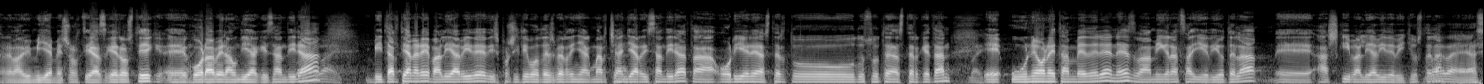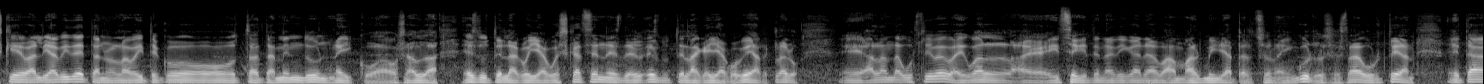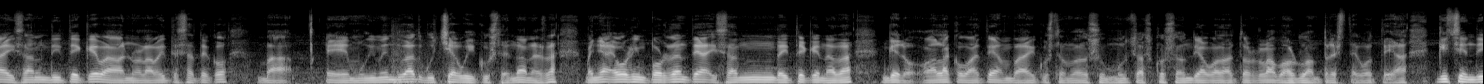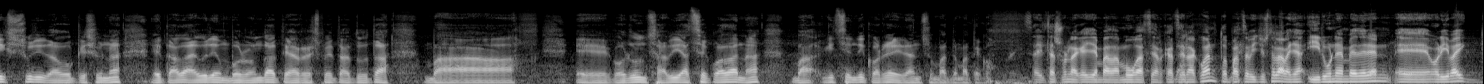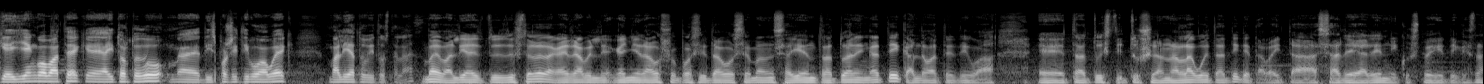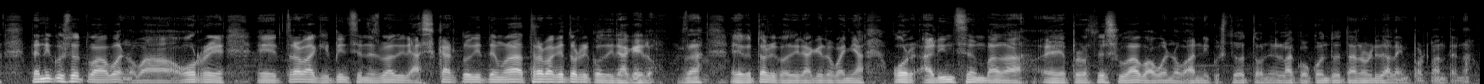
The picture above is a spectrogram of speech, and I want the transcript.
Eba, 2000 emesortziaz geroztik, e, gora bera hundiak izan dira, bai, bai. bitartean ere, baliabide, dispositibo desberdinak martxan bai. jarri izan dira, eta hori ere aztertu duzute azterketan, e, une honetan bederen, ez, ba, migratzaile diotela, e, aski baliabide bituztela? Bai, bai, aski baliabide eta nola baiteko tratamendu nahikoa, oza, da, ez dutela goiago eskatzen, ez, ez dutela gehiago behar, klaro, e, alanda guzti be, ba, igual hitz egiten ari gara ba, mar mila pertsona inguruz, ez da, urtean, eta izan diteke ba nolabait esateko ba e, mugimendu bat gutxiago ikusten da, ez da? Baina hori importantea izan daitekena da, gero, halako batean ba ikusten baduzu multzo asko handiago datorla, ba orduan preste egotea. Gitzen zuri dagokizuna eta da euren borondatea respetatuta, ba e, goruntza biatzekoa dana, ba, gitzen dik horre irantzun bat emateko. Zailtasunak gehien bada mugatze arkatzerakoan, topatzen bituztela, baina irunen bederen e, hori bai, gehiengo batek e, aitortu du e, dispositibo hauek baliatu bituztela. Bai, baliatu bituztela, da gaira gainera oso positago zeman zaien tratuaren gatik, alde batetik ba, e, tratu instituzioan alaguetatik, eta baita zarearen ikuspegitik, ez da. Eta nik uste ba, bueno, ba, horre e, trabak ipintzen ez badire, askartu egiten bada, trabak etorriko dira gero, da? Etorriko dira gero, baina hor arintzen bada e, prozesua, ba, bueno, ba, nik uste dut onelako kontuetan hori dela importantena.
